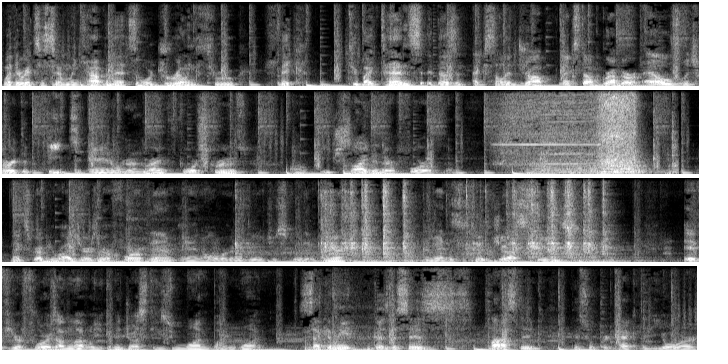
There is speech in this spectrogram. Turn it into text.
whether it's assembling cabinets or drilling through thick 2x10s, it does an excellent job. Next up, grab our L's, which are the feet, and we're gonna grab four screws on each side, and there are four of them. Next, grab your risers, there are four of them, and all we're gonna do is just screw them here. And then this is to adjust these. If your floor is unlevel, you can adjust these one by one. Secondly, because this is plastic, this will protect your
